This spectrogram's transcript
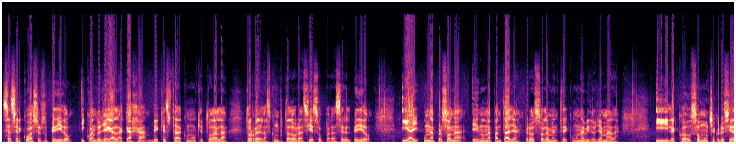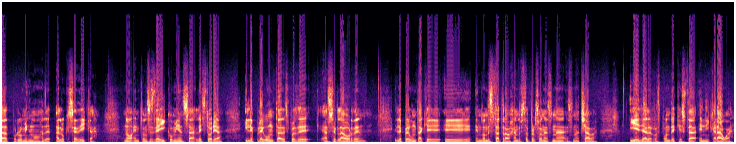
se acercó a hacer su pedido y cuando llega a la caja ve que está como que toda la torre de las computadoras y eso para hacer el pedido y hay una persona en una pantalla, pero es solamente como una videollamada y le causó mucha curiosidad por lo mismo a lo que se dedica, ¿no? Entonces de ahí comienza la historia y le pregunta, después de hacer la orden, le pregunta que eh, en dónde está trabajando esta persona, es una, es una chava, y ella le responde que está en Nicaragua,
